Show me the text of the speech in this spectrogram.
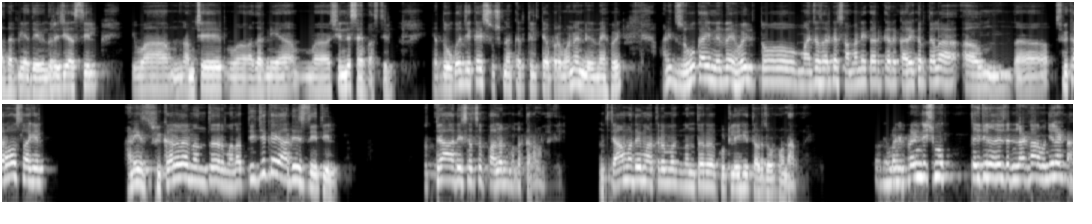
आदरणीय देवेंद्रजी असतील किंवा आमचे आदरणीय म, शिंदे साहेब असतील. या दोघं जे काही सूचना करतील त्याप्रमाणे निर्णय होईल. आणि जो काही निर्णय होईल तो माझ्यासारख्या सामान्य कार्य कार्यकर्त्याला स्वीकारावाच लागेल. आणि स्वीकारल्यानंतर मला ते जे काही आदेश देतील तर त्या आदेशाचं पालन मला करावं लागेल. त्यामध्ये मात्र मग नंतर कुठलीही तडजोड होणार नाही. ओके, म्हणजे प्रवीण देशमुख तर युती नसेल तर लढणार म्हणजे लढणार.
